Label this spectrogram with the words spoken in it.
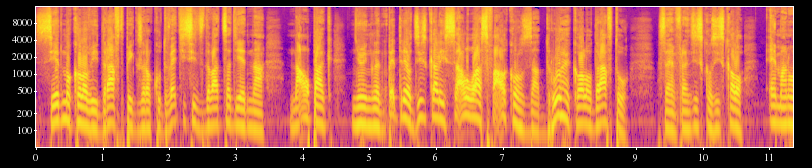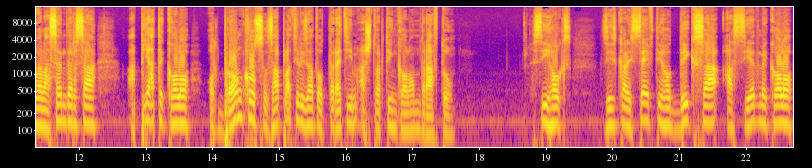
7-kolový draft pick z roku 2021 Naopak New England Patriots získali Saluas Falcons za druhé kolo draftu. San Francisco získalo Emanuela Sandersa a piate kolo od Broncos zaplatili za to tretím a štvrtým kolom draftu. Seahawks získali safetyho Dixa a 7. kolo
